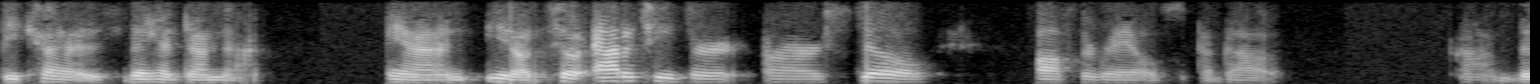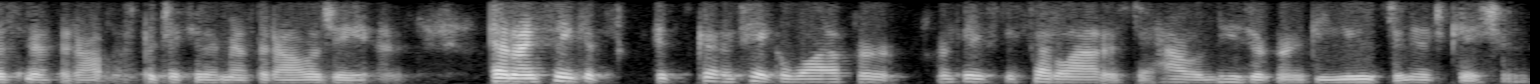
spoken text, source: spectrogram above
because they had done that. And you know, so attitudes are are still off the rails about um, this method, this particular methodology, and and I think it's it's going to take a while for for things to settle out as to how these are going to be used in education.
